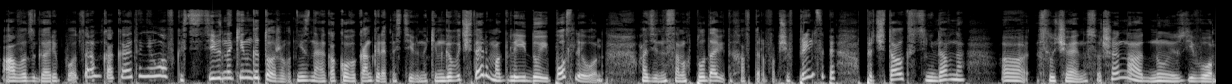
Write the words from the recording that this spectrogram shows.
А вот с Гарри Поттером какая-то неловкость. Стивена Кинга тоже, вот не знаю, какого конкретно Стивена Кинга вы читали, могли и до, и после, он один из самых плодовитых авторов вообще в принципе. Прочитала, кстати, недавно, э, случайно совершенно, одну из его...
